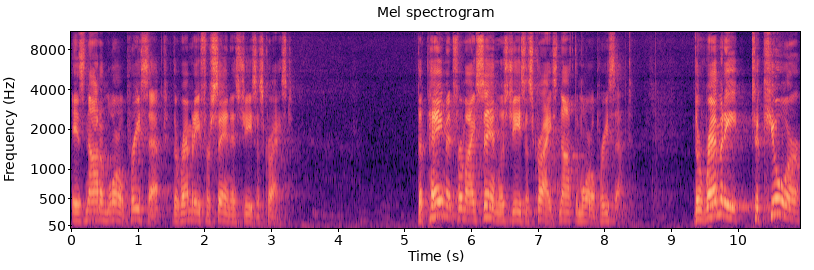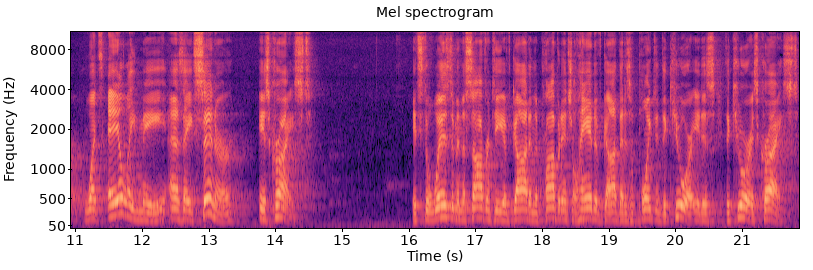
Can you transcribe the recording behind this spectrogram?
is not a moral precept. The remedy for sin is Jesus Christ. The payment for my sin was Jesus Christ, not the moral precept. The remedy to cure what's ailing me as a sinner is Christ. It's the wisdom and the sovereignty of God and the providential hand of God that has appointed the cure. It is the cure is Christ.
